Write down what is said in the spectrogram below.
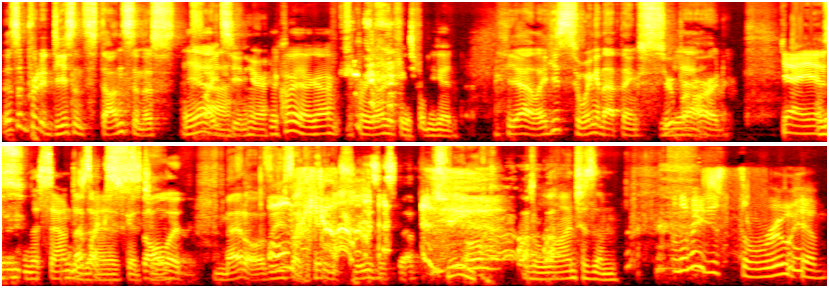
There's some pretty decent stunts in this Yeah. fight scene here. The choreograph- choreography is pretty good. Yeah, like he's swinging that thing super Yeah. hard. Yeah, he And the sound That's design like is good solid metal. He's Oh like my hitting trees and stuff. too. Just launches them. Look, he just threw him.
